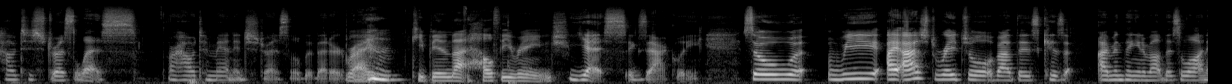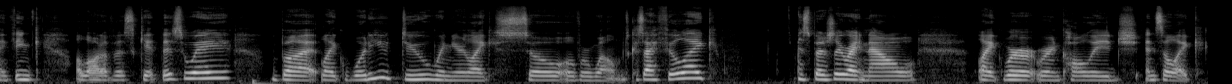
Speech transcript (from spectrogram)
how to stress less or how to manage stress a little bit better. Right. Keeping in that healthy range. Yes, exactly. So we I asked Rachel about this cuz I've been thinking about this a lot and I think a lot of us get this way, but like what do you do when you're like so overwhelmed? Cuz I feel like especially right now like we're we're in college and so like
